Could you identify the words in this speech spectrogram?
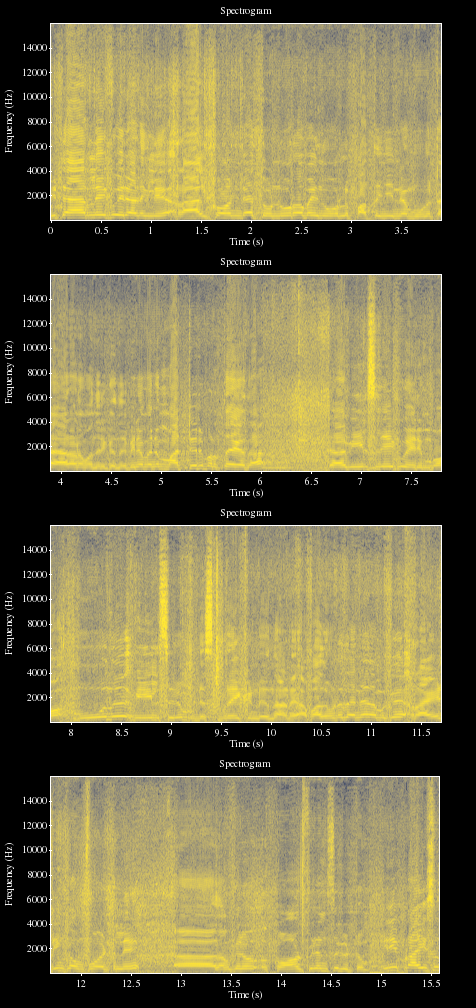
ഈ ടയറിലേക്ക് വരികയാണെങ്കിൽ റാൽക്കോണിന്റെ തൊണ്ണൂറ് ബൈ നൂറിൽ പത്തിഞ്ചിന്റെ മൂന്ന് ടയറാണ് വന്നിരിക്കുന്നത്. പിന്നെ പിന്നെ മറ്റൊരു പ്രത്യേകത വീൽസിലേക്ക് വരുമ്പോൾ മൂന്ന് വീൽസിലും ഡിസ്ക് ബ്രേക്ക് ഉണ്ട് എന്നാണ് അപ്പോൾ അതുകൊണ്ട് തന്നെ നമുക്ക് റൈഡിങ് കംഫേർട്ടിൽ നമുക്കൊരു കോൺഫിഡൻസ് കിട്ടും. ഇനി പ്രൈസ്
